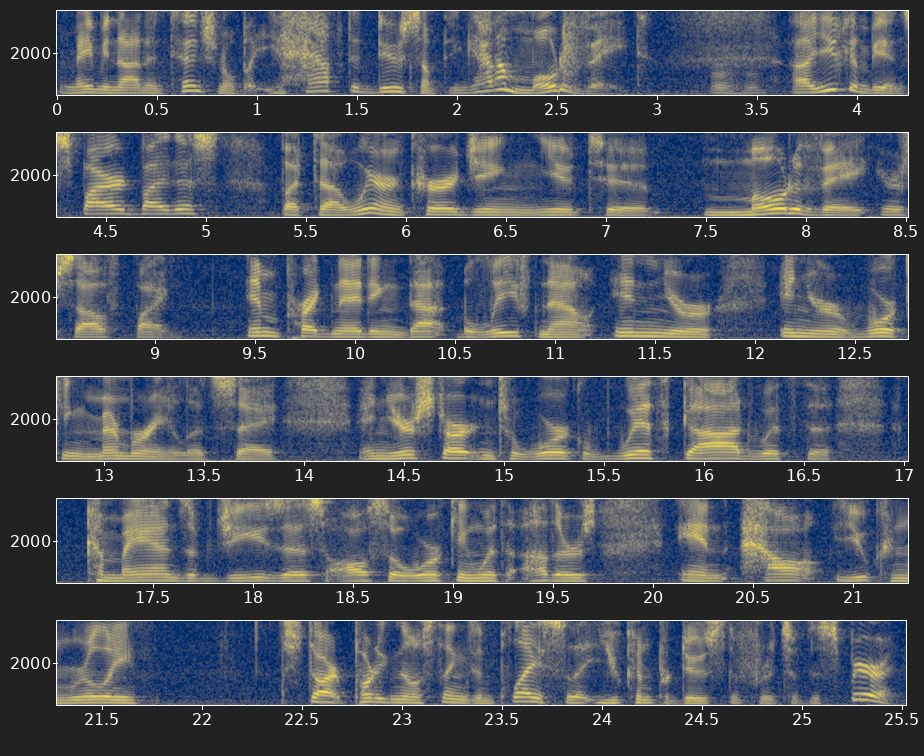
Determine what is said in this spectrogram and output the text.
maybe not intentional, but you have to do something. You got to motivate. Uh, you can be inspired by this, but uh, we're encouraging you to motivate yourself by impregnating that belief now in your in your working memory let's say and you're starting to work with God with the commands of Jesus also working with others and how you can really start putting those things in place so that you can produce the fruits of the spirit.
